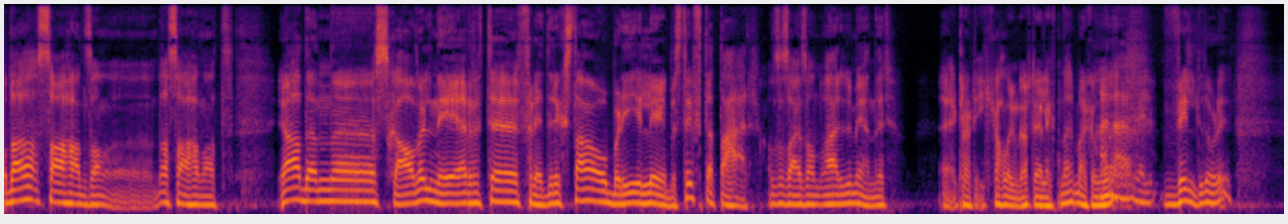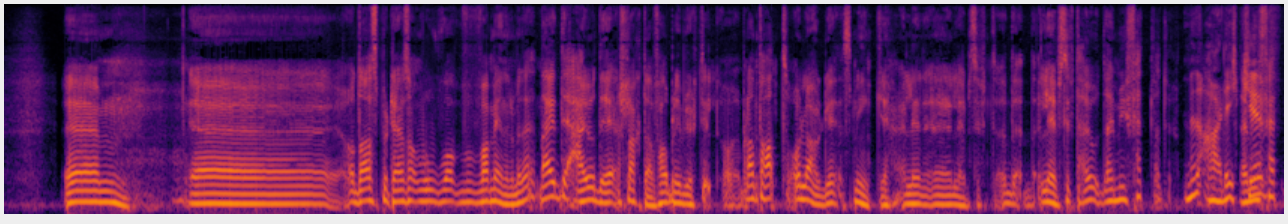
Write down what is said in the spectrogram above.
Og da sa han, sånn, da sa han at ja, den eh, skal vel ned til Fredrikstad og bli leppestift, dette her. Og så sa jeg sånn, hva er det du mener? Jeg klarte ikke hallingdalsdialekten der, merka du det? veldig- Veldig dårlig. Um, uh, og da spurte jeg sånn, hva, hva, mener du med det? Nei, det er jo det slakteavfall blir brukt til. Blant annet å lage sminke eller uh, leppestift. Det- det- Leppestift er jo det er mye fett, vet du. Men er det Det er ikke, fett.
